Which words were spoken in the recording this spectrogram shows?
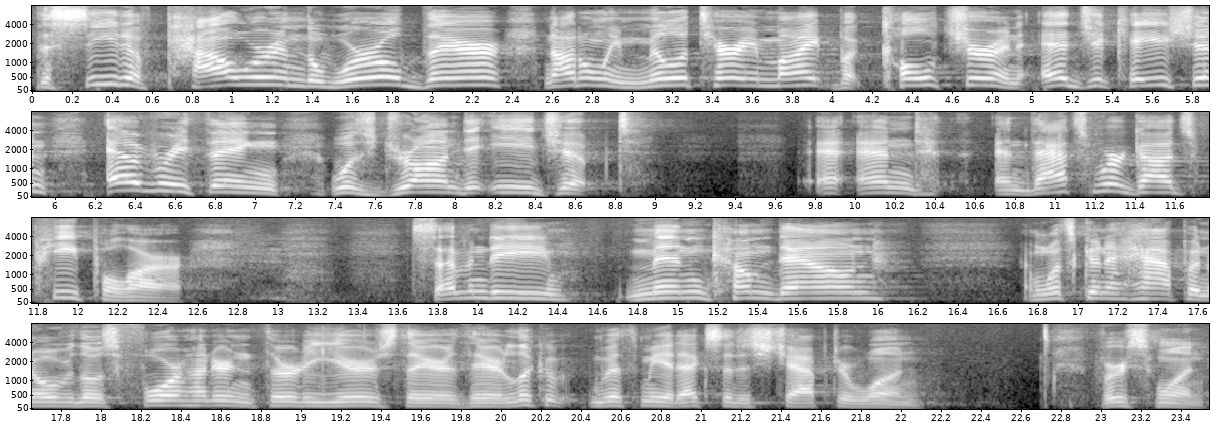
the seat of power in the world there. Not only military might, but culture and education. Everything was drawn to Egypt. And, and that's where God's people are. 70 men come down and what's going to happen over those 430 years they're there? Look with me at Exodus chapter 1. Verse 1.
